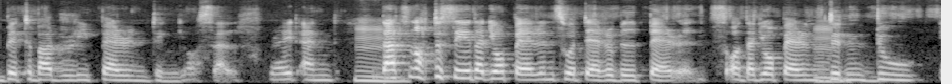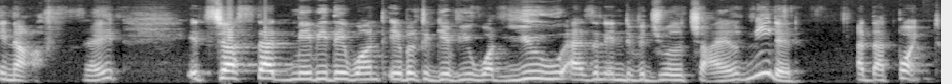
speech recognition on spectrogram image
bit about reparenting yourself, right? And that's not to say that your parents were terrible parents or that your parents didn't do enough, right? It's just that maybe they weren't able to give you what you as an individual child needed at that point.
